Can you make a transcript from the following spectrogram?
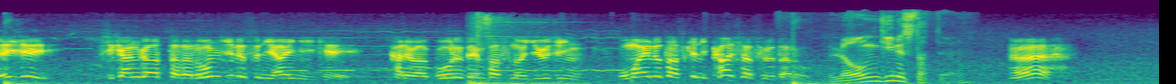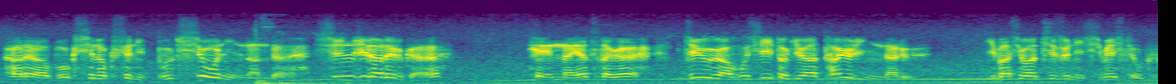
AJ 時間があったらロンギヌスに会いに行け。彼はゴールデンパスの友人お前の助けに感謝するだろう。ロンギヌスだって？ああ彼は牧師のくせに武器商人なんだ。信じられるか？変な奴だが銃が欲しい時は頼りになる。居場所は地図に示しておく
